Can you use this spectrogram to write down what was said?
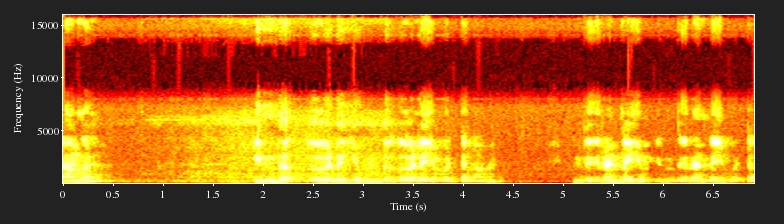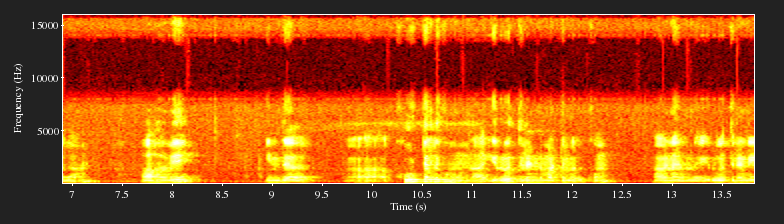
நாங்கள் இந்த ஏழையும் இந்த ஏழையும் வெட்டலாம். இந்த இரண்டையும் இந்த இரண்டையும் வெட்டலாம். ஆகவே இந்த கூட்டலுக்கு முன்னால் இருபத்தி ரெண்டு மட்டும் இருக்கும். ஆக நான் இந்த இருபத்தி ரெண்டு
